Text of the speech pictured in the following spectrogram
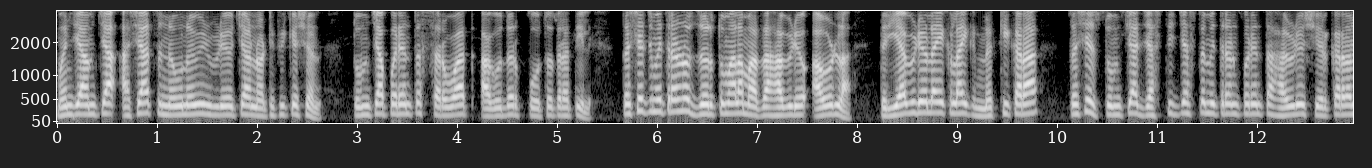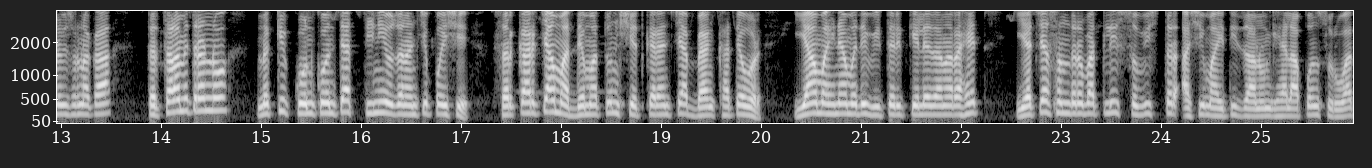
म्हणजे आमच्या अशाच नवनवीन व्हिडिओच्या नोटिफिकेशन तुमच्यापर्यंत सर्वात अगोदर पोहोचत राहतील. तसेच मित्रांनो जर तुम्हाला माझा हा व्हिडिओ आवडला तर या व्हिडिओला एक लाईक नक्की करा. तसेच तुमच्या जास्तीत जास्त मित्रांपर्यंत हा व्हिडिओ शेअर करायला विसरू नका. तर चला मित्रांनो नक्की कोणकोणत्या तीन योजनांचे पैसे सरकारच्या माध्यमातून शेतकऱ्यांच्या बँक खात्यावर या महिन्यामध्ये वितरित केले जाणार आहेत? याच्या संदर्भातली सविस्तर अशी माहिती जाणून घ्यायला आपण सुरुवात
